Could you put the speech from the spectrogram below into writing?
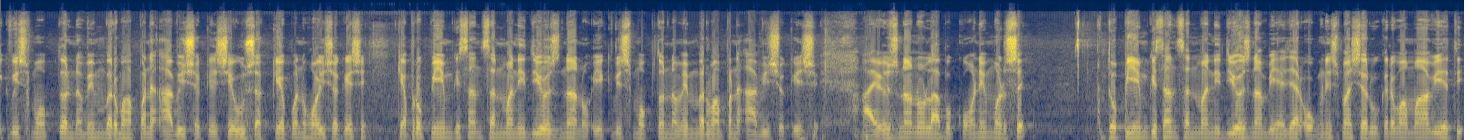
એકવીસમો હપ્તો નવેમ્બરમાં પણ આવી શકે છે. એવું શક્ય પણ હોઈ શકે છે કે આપણો પીએમ કિસાન સન્માન નિધિ યોજનાનો એકવીસમો હપ્તો નવેમ્બરમાં પણ આવી શકે છે. આ યોજનાનો લાભ કોને મળશે? તો પીએમ કિસાન સન્માન નિધિ યોજના બે હજાર ઓગણીસમાં શરૂ કરવામાં આવી હતી.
